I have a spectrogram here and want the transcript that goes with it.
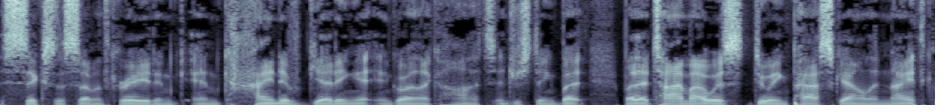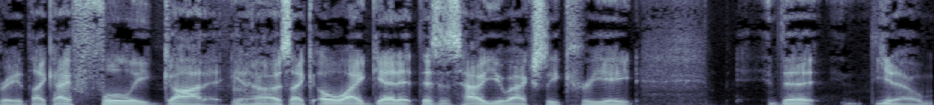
sixth and seventh grade and, and kind of getting it and going like, oh, that's interesting. But by the time I was doing Pascal in ninth grade, like I fully got it. You know, I was like, oh, I get it. This is how you actually create the, you know,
